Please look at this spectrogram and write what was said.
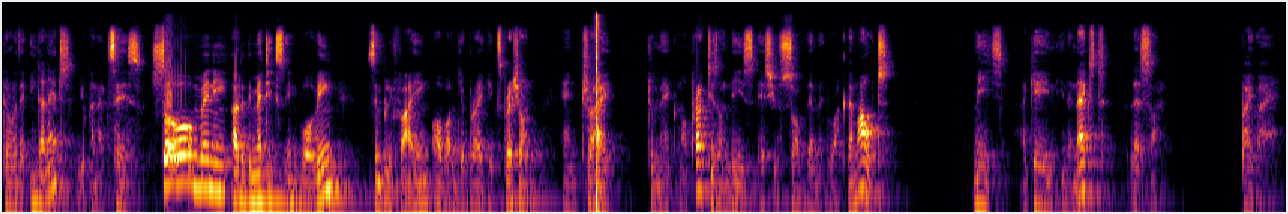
through the internet you can access so many arithmetics involving simplifying of algebraic expression and try to make more practice on these as you solve them and work them out. Meet again in the next lesson. Bye bye.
